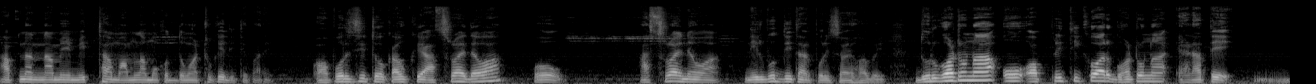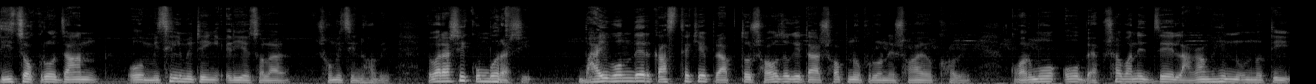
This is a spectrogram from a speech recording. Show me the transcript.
আপনার নামে মিথ্যা মামলা মোকদ্দমা ঠুকে দিতে পারে। অপরিচিত কাউকে আশ্রয় দেওয়া ও আশ্রয় নেওয়া নির্বুদ্ধিতার পরিচয় হবে। দুর্ঘটনা ও অপ্রীতিকর ঘটনা এড়াতে দ্বিচক্র যান ও মিছিল মিটিং এড়িয়ে চলার সমীচীন হবে। এবার আসি কুম্ভ রাশি। ভাই বোনদের কাছ থেকে প্রাপ্ত সহযোগিতা স্বপ্ন পূরণে সহায়ক হবে। কর্ম ও ব্যবসা বাণিজ্যে লাগামহীন উন্নতি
